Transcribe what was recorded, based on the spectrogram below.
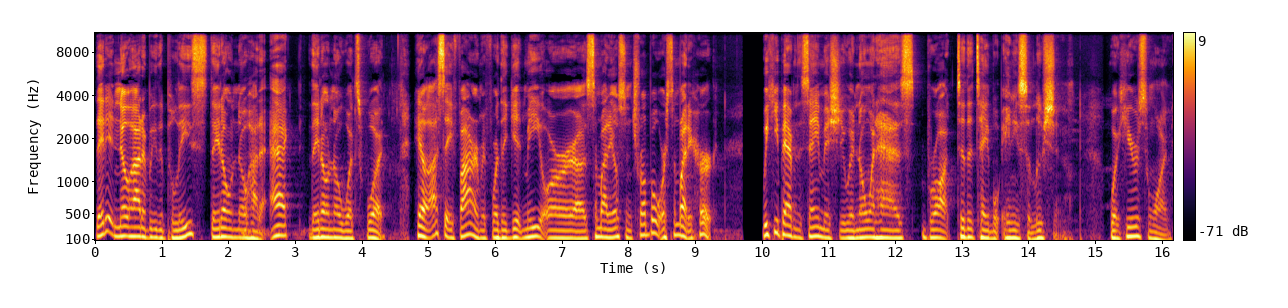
They didn't know how to be the police. They don't know how to act. They don't know what's what. Hell, I say fire them before they get me or uh, somebody else in trouble or somebody hurt. We keep having the same issue and no one has brought to the table any solution. Well, here's one.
